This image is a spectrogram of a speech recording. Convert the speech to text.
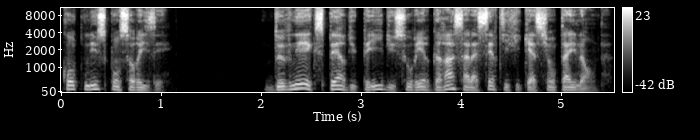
Contenu sponsorisé. Devenez expert du pays du sourire grâce à la certification Thaïlande.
